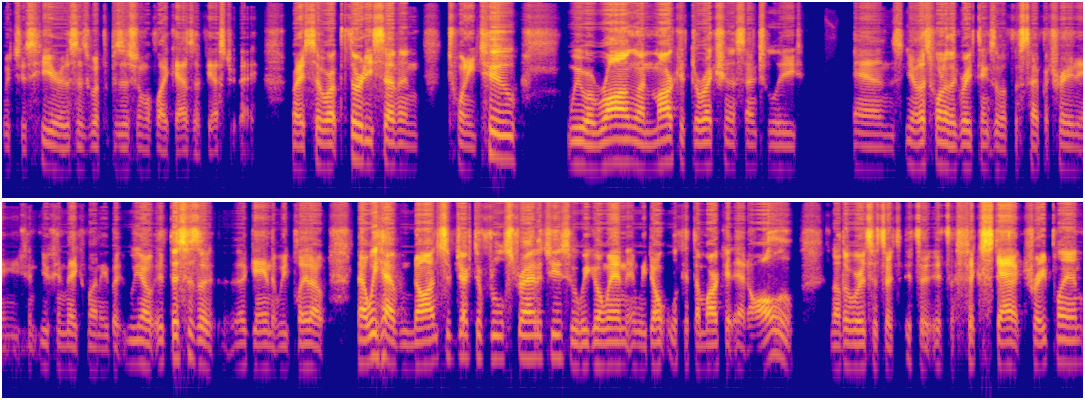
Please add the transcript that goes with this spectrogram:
which is here, this is what the position looked like as of yesterday, right? So we're up 37.22. We were wrong on market direction essentially and you know that's one of the great things about this type of trading. You can you can make money. But you know it, this is a, a, game that we played out now we have non-subjective rule strategies where we go in and we don't look at the market at all. In other words it's a it's a it's a fixed static trade plan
